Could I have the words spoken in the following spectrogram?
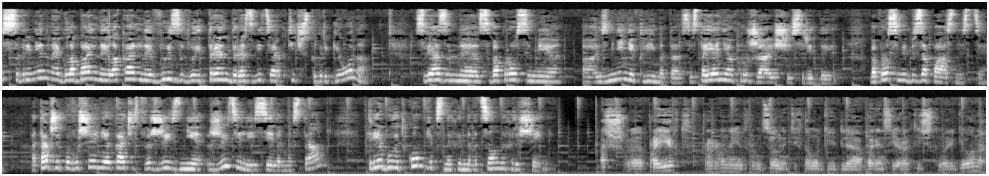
современные глобальные и локальные вызовы и тренды развития арктического региона, связанные с вопросами а, изменения климата, состояния окружающей среды, вопросами безопасности, а также повышения качества жизни жителей северных стран, требуют комплексных инновационных решений. Наш э, проект «Прорывные информационные технологии для Баренц-Евроарктического региона»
